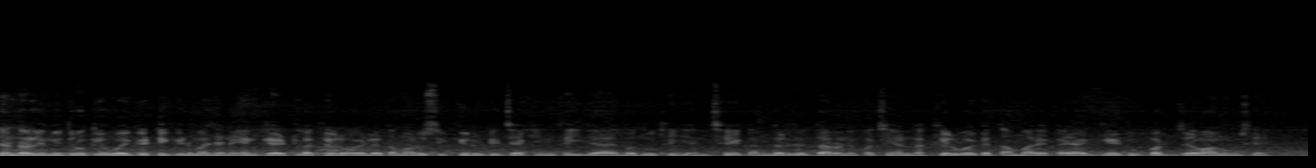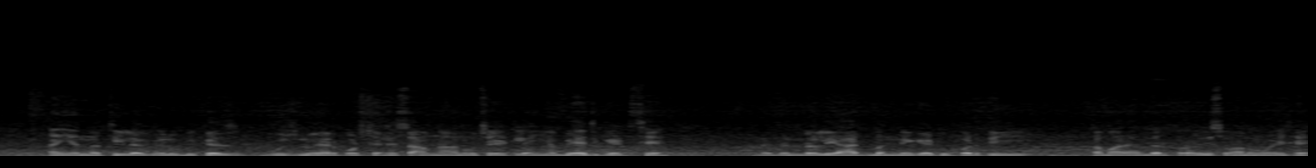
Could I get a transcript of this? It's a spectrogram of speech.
જનરલી મિત્રો કેવું હોય કે ટિકિટમાં છે ને અહીંયા ગેટ લખેલો હોય એટલે તમારું સિક્યુરિટી ચેકિંગ થઈ જાય બધું થઈ જાય છેક અંદર જતા રહો ને પછી અહીંયા લખેલું હોય કે તમારે કયા ગેટ ઉપર જવાનું છે. અહીંયા નથી લખેલું બિકોઝ ભુજનું એરપોર્ટ છે ને સાવ નાનું છે એટલે અહીંયા બે જ ગેટ છે. અને જનરલી આ જ બંને ગેટ ઉપરથી તમારે અંદર પ્રવેશવાનું હોય છે.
